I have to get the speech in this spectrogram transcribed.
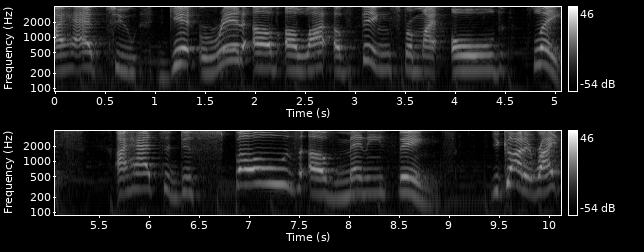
I had to get rid of a lot of things from my old place. I had to dispose of many things. You got it right?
